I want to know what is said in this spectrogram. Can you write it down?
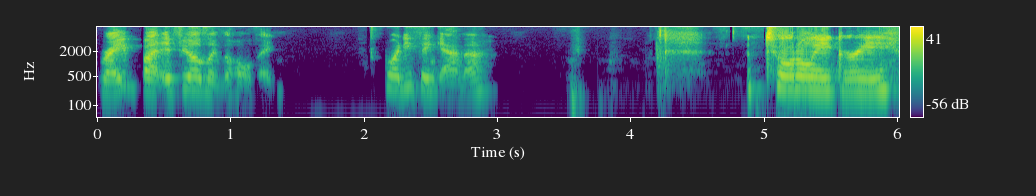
right? But it feels like the whole thing. What do you think anna Totally agree.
